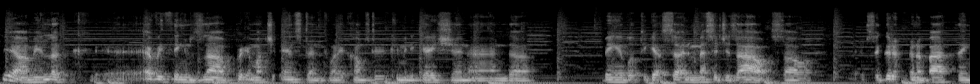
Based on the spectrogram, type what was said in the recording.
Yeah, I mean, look, everything is now pretty much instant when it comes to communication and uh, being able to get certain messages out. So it's a good and a bad thing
